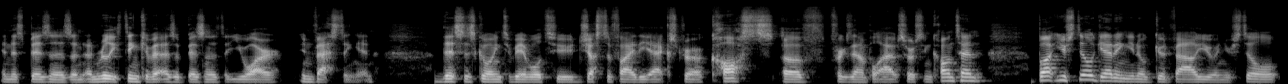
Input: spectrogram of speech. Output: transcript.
in this business and, and really think of it as a business that you are investing in. This is going to be able to justify the extra costs of for example outsourcing content but you're still getting you know good value and you're still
